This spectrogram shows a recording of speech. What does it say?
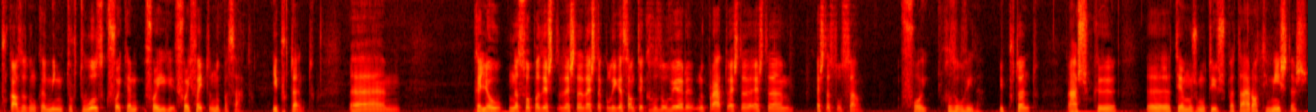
por causa de um caminho tortuoso que foi, foi, foi feito no passado. E, portanto, ahm, calhou na sopa deste- desta, desta coligação ter que resolver no prato esta, esta, esta solução. Foi resolvida. E, portanto, acho que eh, temos motivos para estar otimistas.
